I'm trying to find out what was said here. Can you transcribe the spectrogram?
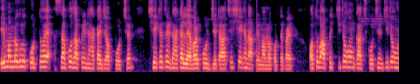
এই মামলাগুলো করতে হয় সাপোজ আপনি ঢাকায় জব করছেন, সেক্ষেত্রে ঢাকা লেবার কোর্ট যেটা আছে, সেখানে আপনি মামলা করতে পারেন। অথবা আপনি চিটগং কাজ করছেন, চিটগং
